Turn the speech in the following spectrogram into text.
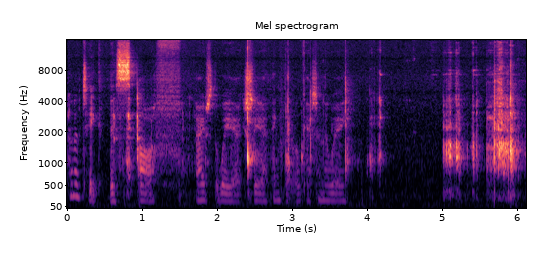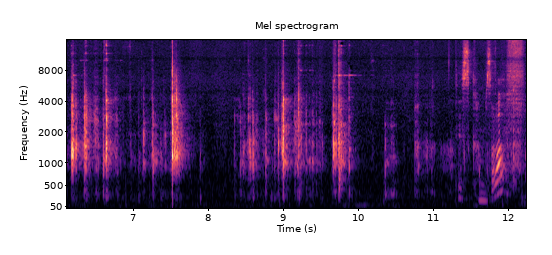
I'm gonna take this off, out of the way actually, I think that'll get in the way. This comes off.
